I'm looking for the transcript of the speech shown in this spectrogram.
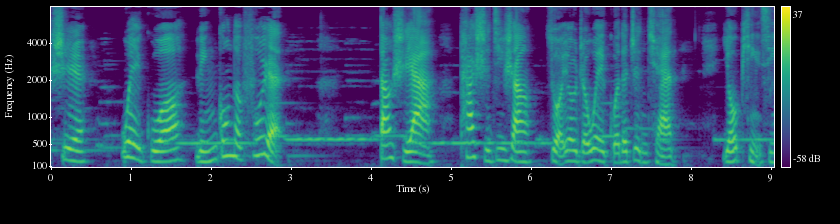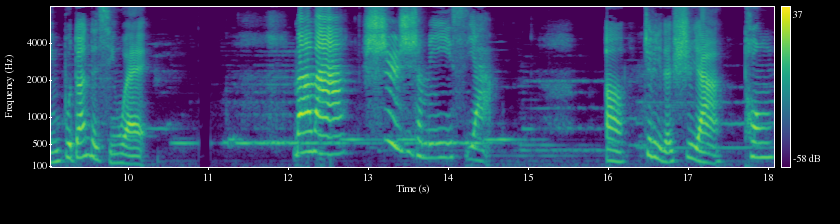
是魏国灵公的夫人。当时呀，他实际上左右着魏国的政权，有品行不端的行为。妈妈。是是什么意思呀？啊，这里的誓呀，通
